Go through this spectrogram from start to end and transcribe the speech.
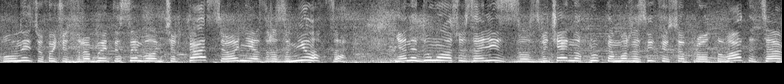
полуницю хочуть зробити символом Черкас. Сьогодні я зрозуміла це. Я не думала, що взагалі з звичайного фрукта можна скільки все приготувати. Це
